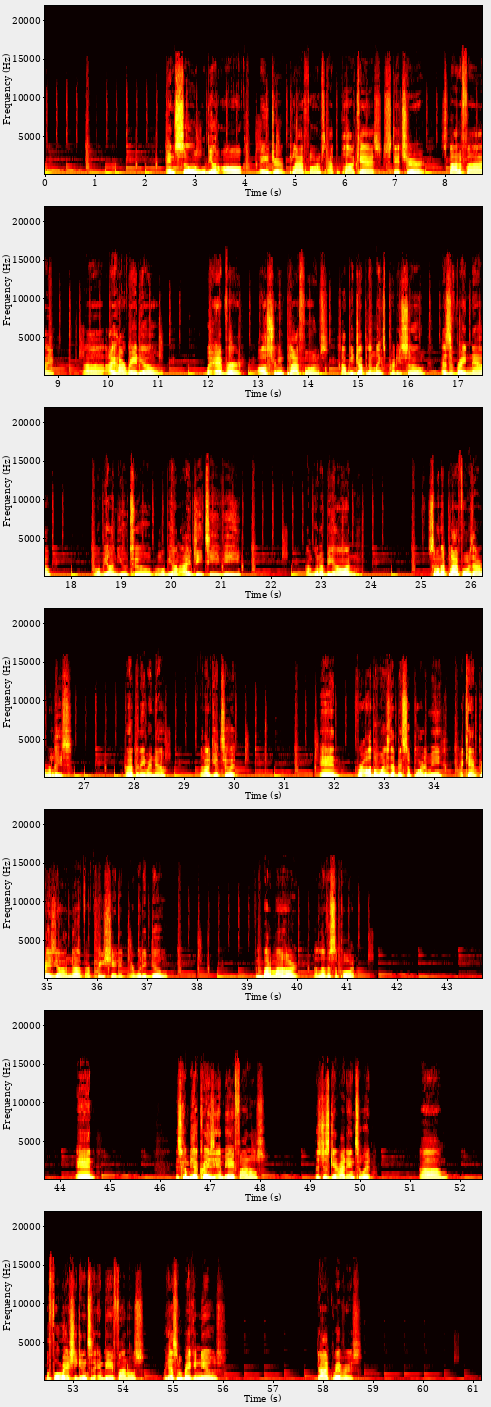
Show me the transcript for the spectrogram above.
And soon we'll be on all major platforms Apple Podcasts, Stitcher, Spotify, uh, iHeartRadio, wherever, all streaming platforms. So I'll be dropping the links pretty soon. As of right now, I'm gonna be on YouTube. I'm gonna be on IGTV. I'm gonna be on some other platforms that will release. I don't have the name right now, but I'll get to it. And for all the ones that have been supporting me, I can't praise y'all enough. I appreciate it. I really do. From the bottom of my heart, I love the support. And it's going to be a crazy NBA Finals. Let's just get right into it. Um, before we actually get into the NBA Finals, we got some breaking news. Doc Rivers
